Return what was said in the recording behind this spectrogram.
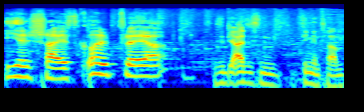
Ihr scheiß Goldplayer. Das sind die einzigen Dingens haben.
